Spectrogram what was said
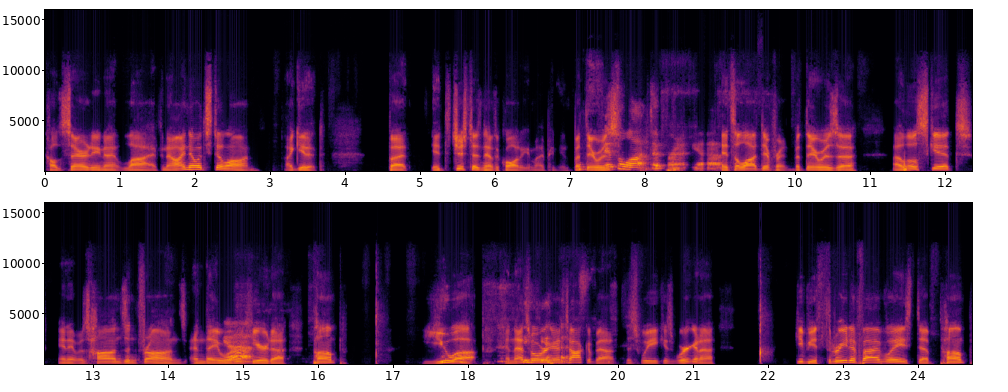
called Saturday Night Live. Now, I know it's still on. I get it. But it just doesn't have the quality, in my opinion. But there was. It's a lot different. Yeah. It's a lot different. But there was a, a little skit, and it was Hans and Franz, and they were Yeah. here to pump you up. And that's what we're going to talk about this week is we're going to give you 3 to 5 ways to pump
